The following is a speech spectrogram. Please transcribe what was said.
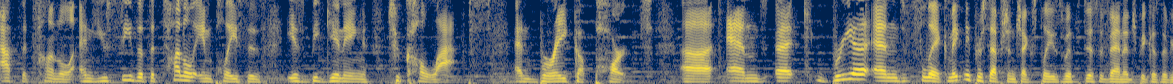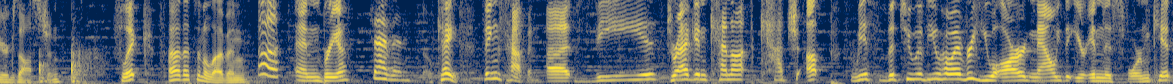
at the tunnel, and you see that the tunnel in places is beginning to collapse and break apart. Uh, and uh, Bria and Flick, make me perception checks, please, with disadvantage because of your exhaustion. Flick Uh, that's an 11. ah, and Bria. Seven. Okay, things happen. Uh, the dragon cannot catch up with the two of you. However, you are now that you're in this form kit,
